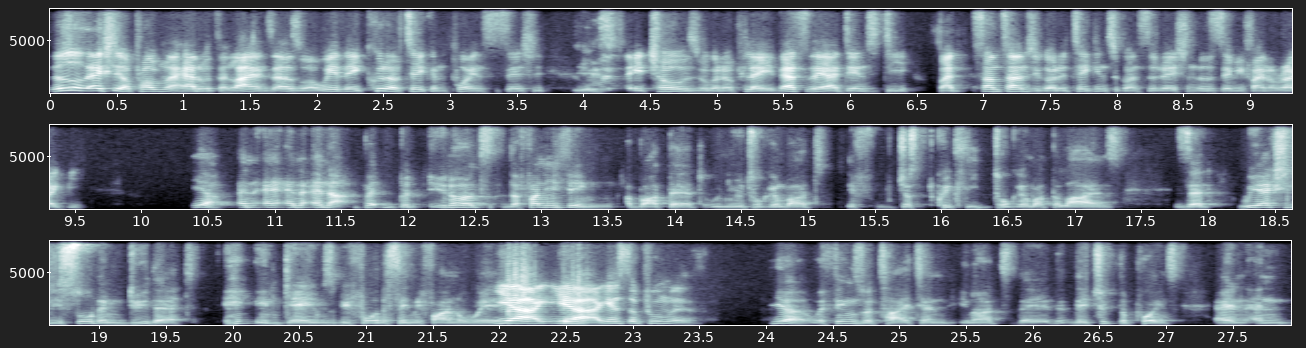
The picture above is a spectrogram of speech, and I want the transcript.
this was actually a problem I had with the Lions as well, where they could have taken points essentially. Yes. They chose we're gonna play. That's their identity, but sometimes you got to take into consideration this is semi-final rugby. Yeah, and and and uh, but but you know it's the funny thing about that when you're talking about if just quickly talking about the Lions is that we actually saw them do that in games before the semi-final where yeah yeah against the Pumas yeah where things were tight and you know they they took the points and and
